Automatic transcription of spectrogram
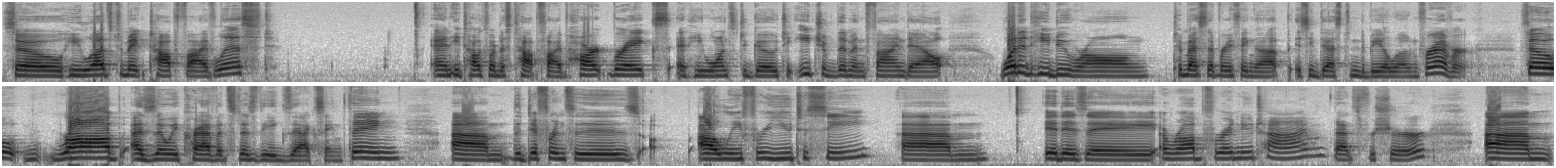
So he loves to make top five list, and he talks about his top five heartbreaks, and he wants to go to each of them and find out what did he do wrong to mess everything up? Is he destined to be alone forever? So Rob, as Zoe Kravitz, does the exact same thing. Um, the difference is I'll leave for you to see. Um, it is a, a Rob for a new time, that's for sure. Um,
